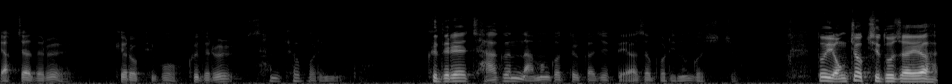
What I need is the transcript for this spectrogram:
약자들을 괴롭히고 그들을 삼켜 버립니다. 그들의 작은 남은 것들까지 빼앗아 버리는 것이죠. 또 영적 지도자야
